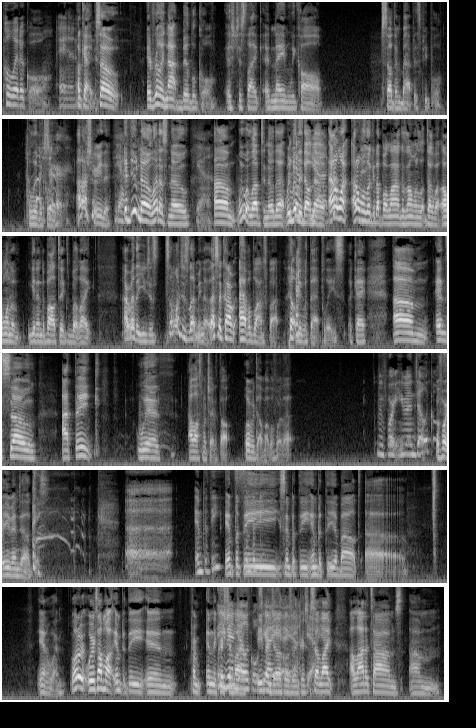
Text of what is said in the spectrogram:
political and Okay, so it's really not biblical. It's just like a name we call Southern Baptist people politically. sure. I'm not sure either. Yeah. If you know, let us know. Yeah. Um, we would love to know that. We really don't know. I don't want. I don't want to look it up online because I don't want to talk about. I don't want to get into politics. But like, I'd rather you just someone just let me know. That's a com- I have a blind spot. Help me with that, please. Okay. Um, and so I think with I lost my train of thought. What were we talking about before that? Before evangelicals? Before evangelicals, empathy empathy, sympathy, empathy about. uh Anyway, what are we, we were talking about empathy in from in the Christian life, Evangelicals, yeah, yeah, yeah, and Christian. so like a lot of times, um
